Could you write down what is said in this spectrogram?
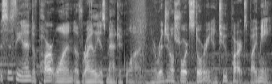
This is the end of part one of Rylea's Magic Wand, an original short story in two parts by me,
